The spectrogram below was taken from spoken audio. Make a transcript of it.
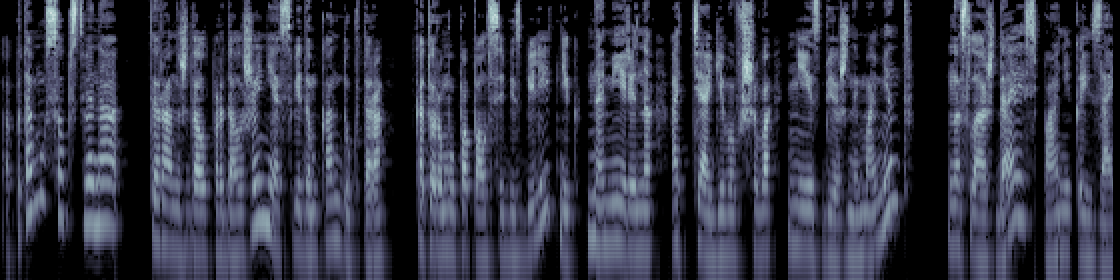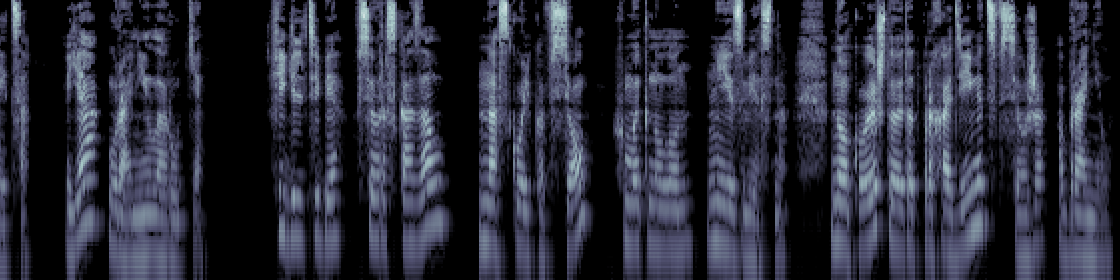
потому, собственно, Теран ждал продолжения с видом кондуктора, которому попался безбилетник, намеренно оттягивавшего неизбежный момент, наслаждаясь паникой зайца. Я уронила руки. «Фигель тебе все рассказал? Насколько все?» — хмыкнул он, неизвестно. Но кое-что этот проходимец все же обронил.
